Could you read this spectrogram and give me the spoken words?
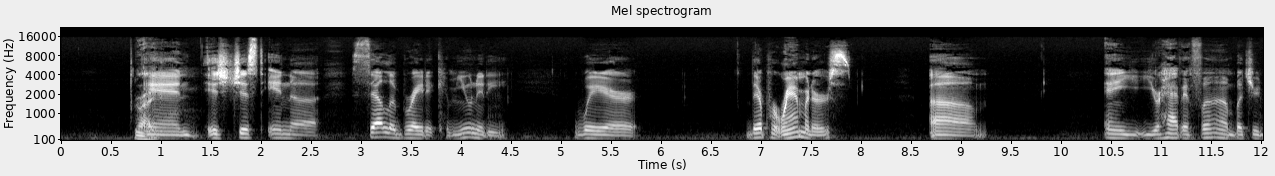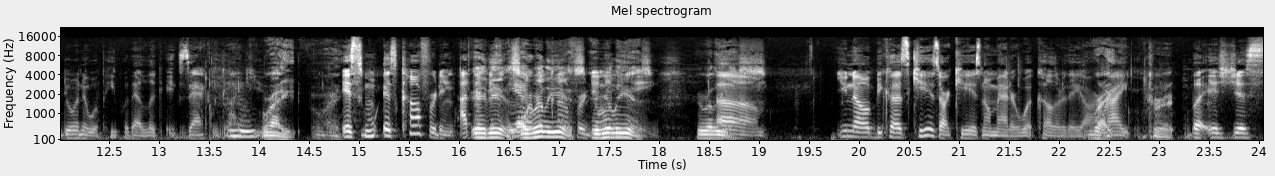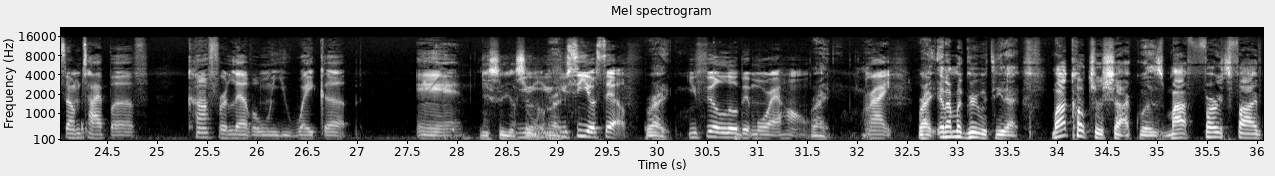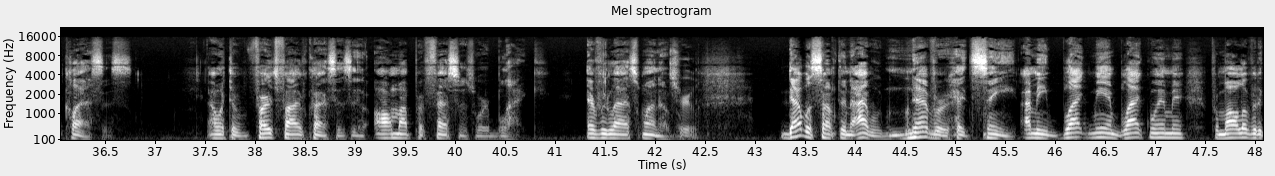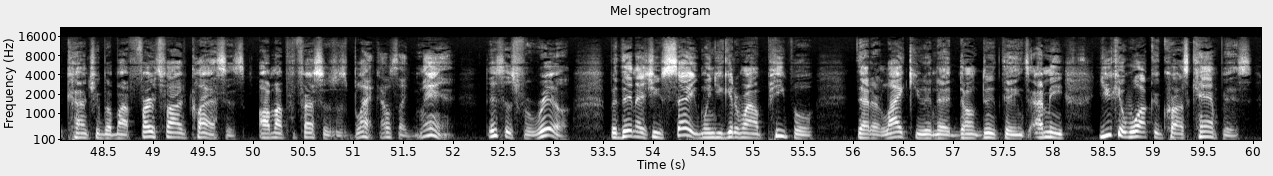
Right. and it's just in a celebrated community where their parameters um, and you're having fun but you're doing it with people that look exactly like you right. Right. it's it's comforting i think It it's is. It really is. It than really is. It really um, is. you know because kids are kids no matter what color they are Right. right Correct. but it's just some type of comfort level when you wake up and You see you, yourself. you, Right. you see yourself Right. you feel a little bit more at home Right. right Right. And I'm agree with you that my culture shock was my first five classes. I went to the first five classes and all my professors were black. Every last one of them. true That was something I would never had seen. I mean, black men, black women from all over the country, but my first five classes, all my professors was black. I was like, man, this is for real. But then as you say, when you get around people that are like you and that don't do things, I mean, you can walk across campus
